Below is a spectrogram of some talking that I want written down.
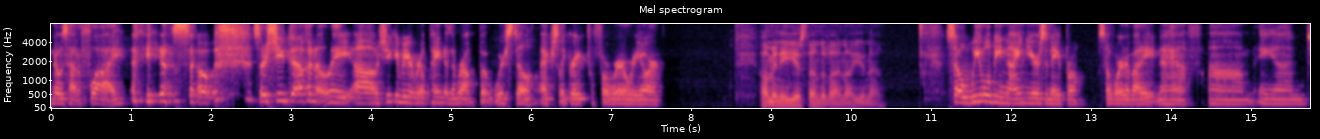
knows how to fly. you know, so so she definitely uh, she can be a real pain in the rump, but we're still actually grateful for where we are. How many years down the line are you now? So we will be nine years in April. So we're at about eight and a half. Um, and,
